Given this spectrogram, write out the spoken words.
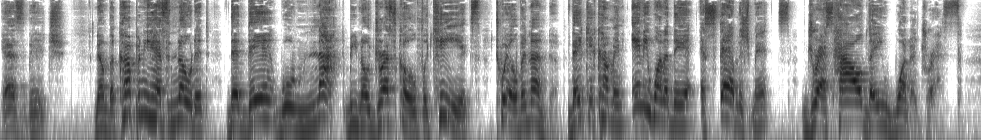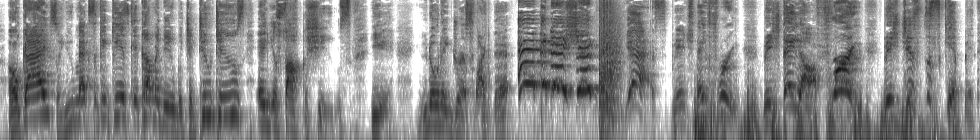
Yes, bitch. Now, the company has noted that there will not be no dress code for kids 12 and under. They can come in any one of their establishments, dress how they want to dress. Okay? So you Mexican kids can come in there with your tutus and your soccer shoes. Yeah, you know they dress like that. Air condition! Yes, bitch, they free. Bitch, they are free. Bitch, just to skip it.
